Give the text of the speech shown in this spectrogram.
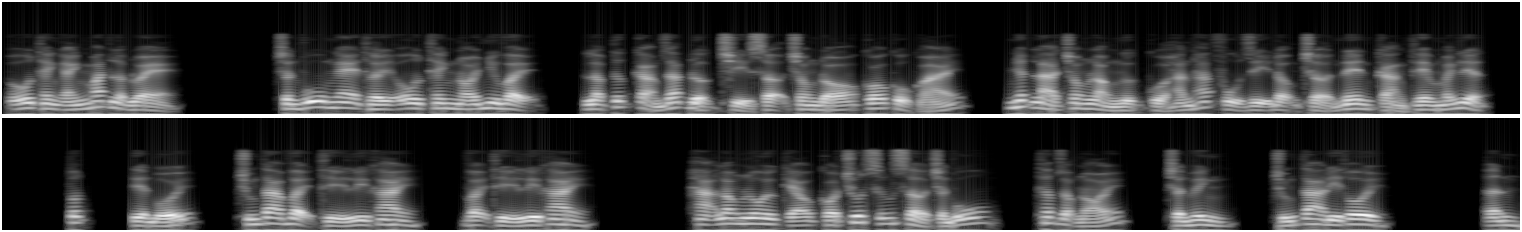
ô thanh ánh mắt lập lòe. Trần vũ nghe thấy ô thanh nói như vậy, lập tức cảm giác được chỉ sợ trong đó có cổ quái, nhất là trong lòng ngực của hắn hát phủ dị động trở nên càng thêm mãnh liệt. Tốt, tiền bối, chúng ta vậy thì ly khai, vậy thì ly khai. Hạ long lôi kéo có chút xứng sở trần vũ, thấp giọng nói, trần huynh, chúng ta đi thôi. Ân.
